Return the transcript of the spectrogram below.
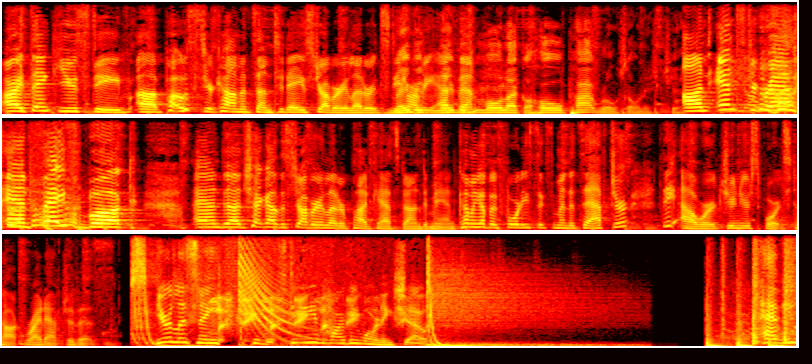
All right, thank you, Steve. Uh, post your comments on today's Strawberry Letter at Steve maybe Harvey maybe it's FM more like a whole pot roast on his chest. on Instagram and Facebook. And uh, check out the Strawberry Letter podcast on demand. Coming up at 46 minutes after the hour, Junior Sports Talk, right after this. You're listening to the Steve Harvey Morning Show. Have you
